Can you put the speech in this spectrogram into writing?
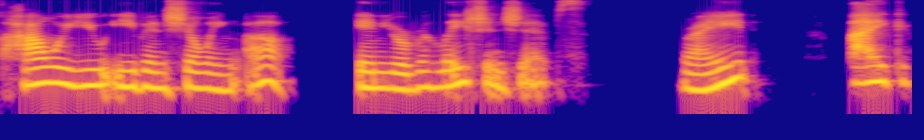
How are you even showing up in your relationships? Right? Like,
